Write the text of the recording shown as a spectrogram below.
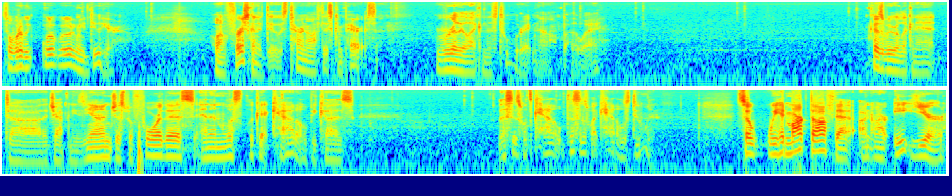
So what do we what, what do we do here? What I'm first going to do is turn off this comparison. I'm really liking this tool right now, by the way. Because we were looking at uh, the Japanese yen just before this, and then let's look at cattle because this is what's cattle. This is what cattle's doing. So we had marked off that on our eight-year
